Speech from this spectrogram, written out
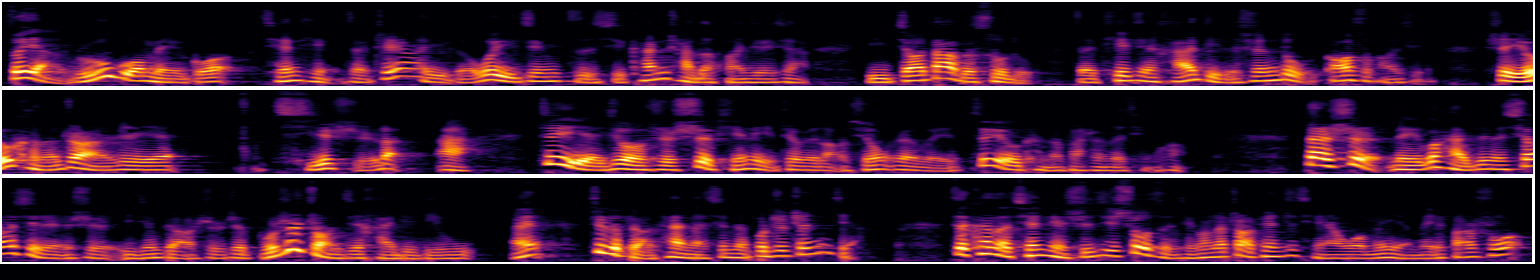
所以啊，如果美国潜艇在这样一个未经仔细勘察的环境下，以较大的速度在贴近海底的深度高速航行，是有可能撞上这些奇石的啊。这也就是视频里这位老兄认为最有可能发生的情况。但是美国海军的消息人士已经表示，这不是撞击海底地物。哎，这个表态呢，现在不知真假。在看到潜艇实际受损情况的照片之前，我们也没法说。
